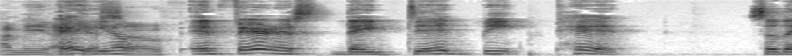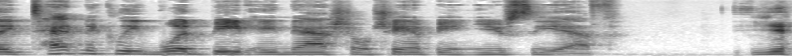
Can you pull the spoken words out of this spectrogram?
I mean, I hey, guess you know, so. In fairness, they did beat Pitt, so they technically would beat a national champion UCF. Yeah.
